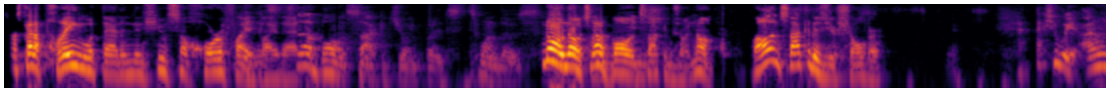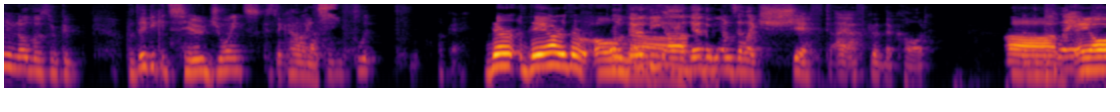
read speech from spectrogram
So I was kind of playing with that, and then she was so horrified it's, by that. it's not a ball and socket joint, but it's it's one of those. No, no, it's not a ball and socket joint. No, ball and socket is your shoulder. Actually, wait. I don't even know those would would they be considered joints because they're kind of like Yes. flip. Okay. They're they are their own. Oh, they're the uh, uh, they're the ones that like shift. I, I forget what they're called. Uh, the plane, they are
